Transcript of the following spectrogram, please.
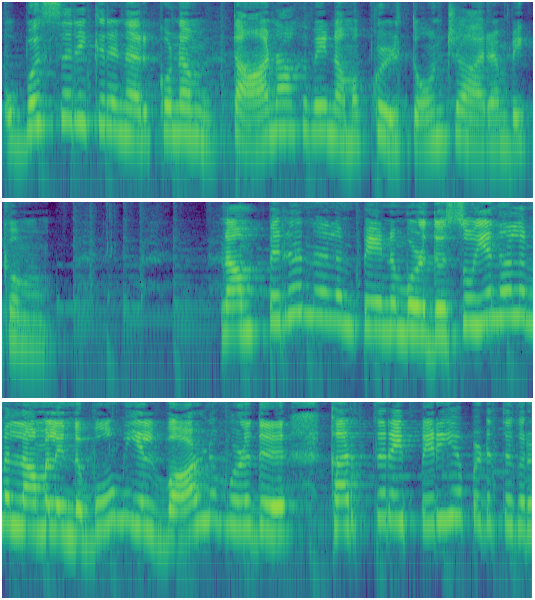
உபசரிக்கிற நற்குணம் தானாகவே நமக்குள் தோன்ற ஆரம்பிக்கும். நாம் பிறர் நலம் பேணும் பொழுது சுயநலம் இல்லாமல் இந்த பூமியில் வாழும் பொழுது கர்த்தரை பெரியப்படுத்துகிற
